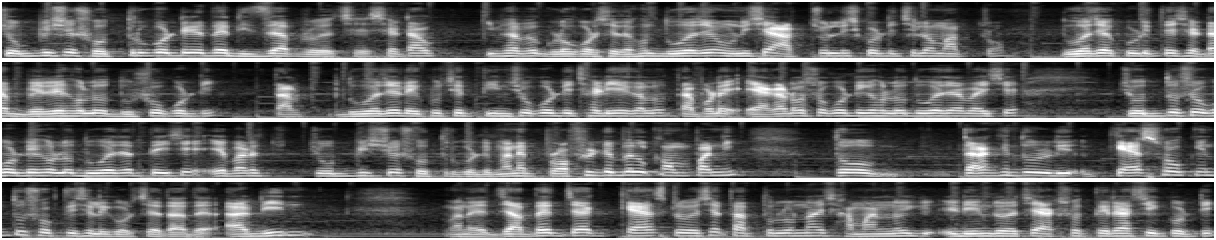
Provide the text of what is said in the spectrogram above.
চব্বিশশো সত্তর কোটি এদের রিজার্ভ রয়েছে। সেটাও কীভাবে গ্রো করছে? দেখুন দু হাজার উনিশে আটচল্লিশ কোটি ছিল মাত্র। দু হাজার কুড়িতে সেটা বেড়ে হলো দুশো কোটি। তার দু হাজার একুশে তিনশো কোটি ছাড়িয়ে গেল। তারপরে এগারোশো কোটি হলো দু হাজার বাইশে। চোদ্দোশো কোটি হলো দু হাজার তেইশে। এবার চব্বিশশো সত্তর কোটি। মানে প্রফিটেবল কোম্পানি তো তারা কিন্তু ক্যাশও কিন্তু শক্তিশালী করছে তাদের। আর ঋণ মানে যাদের যা ক্যাশ রয়েছে, তার তুলনায় সামান্যই ঋণ রয়েছে একশো তেরাশি কোটি।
